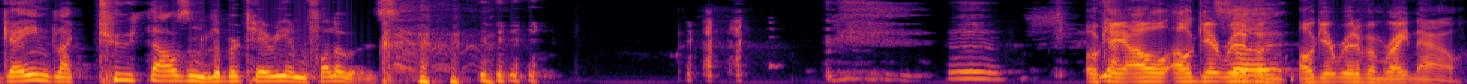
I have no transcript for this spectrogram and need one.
gained like 2,000 libertarian followers. Okay, Yeah. I'll I'll get rid of him. I'll get rid of him right now.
